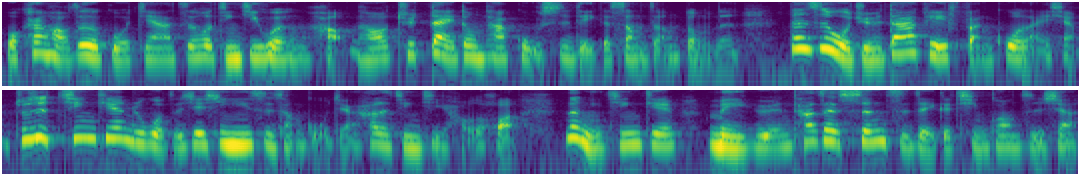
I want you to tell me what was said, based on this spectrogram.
我看好这个国家之后经济会很好，然后去带动它股市的一个上涨动能。”但是我觉得大家可以反过过来想，就是今天如果这些新兴市场国家它的经济好的话，那你今天美元它在升值的一个情况之下。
